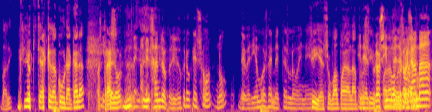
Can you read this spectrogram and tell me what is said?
¿Vale? Yo te has quedado con una cara. pero, Alejandro, pero yo creo que eso no deberíamos de meterlo en el, sí, eso va para la en el próximo programa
